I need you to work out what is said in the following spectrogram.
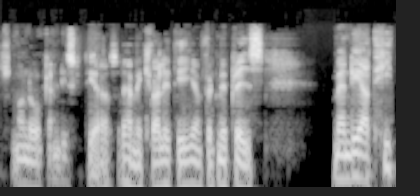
Som man då kan diskutera, så det här med kvalitet jämfört med pris. Men det är att hitta,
